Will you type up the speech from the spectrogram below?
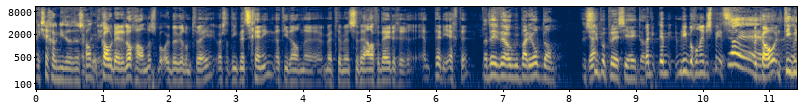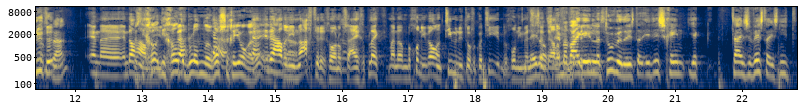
Ik zeg ook niet dat het een schande is. Co deed het nog anders, bij- ooit bij Willem II. Was dat niet met Schenning? Dat hij dan eh, met de centrale verdediger, en nee, die echte. Dat deden we ook bij die Opdam. Een Ja? superpressie heet dat. Maar die, die begon in de spits. Ja, ja, ja. Co, in 10 Dat minuten. En, uh, en dan dus die, gro die grote blonde, rossige jongen. Ja, en dan haalde hij hem naar achteren, gewoon op zijn eigen plek. Maar dan begon hij wel een 10 minuten of een kwartier begon hij met de centrale nee, Maar waar ik even naartoe wil is, dat het is geen... Je, tijdens de wedstrijd is niet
